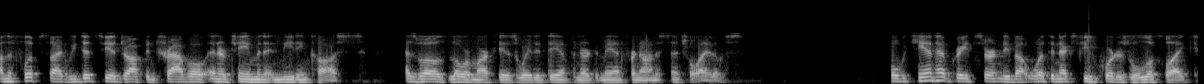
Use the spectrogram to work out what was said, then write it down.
On the flip side, we did see a drop in travel, entertainment, and meeting costs, as well as lower marketing as a way to dampen our demand for non-essential items. While we can't have great certainty about what the next few quarters will look like,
